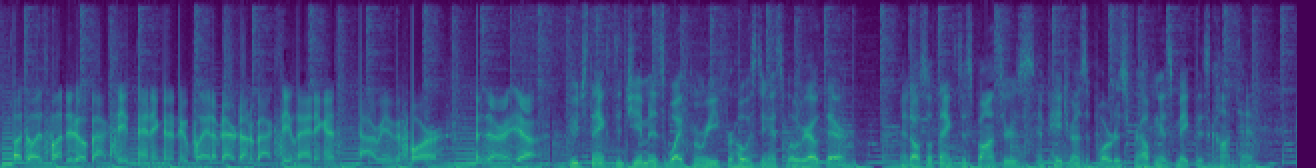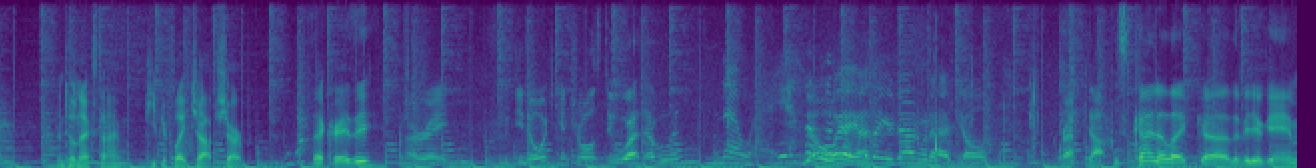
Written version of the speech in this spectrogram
Oh, it's always fun to do a backseat landing in a new plane. I've never done a backseat landing in a Aria before. That's all right, yeah. Huge thanks to Jim and his wife Marie for hosting us while we were out there, and also thanks to sponsors and Patreon supporters for helping us make this content. Until next time, keep your flight chops sharp. Is that crazy? All right. So do you know which controls do what, Evelyn? No way. No way. I thought your dad would have had y'all prepped up. It's kind of like uh, the video game.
